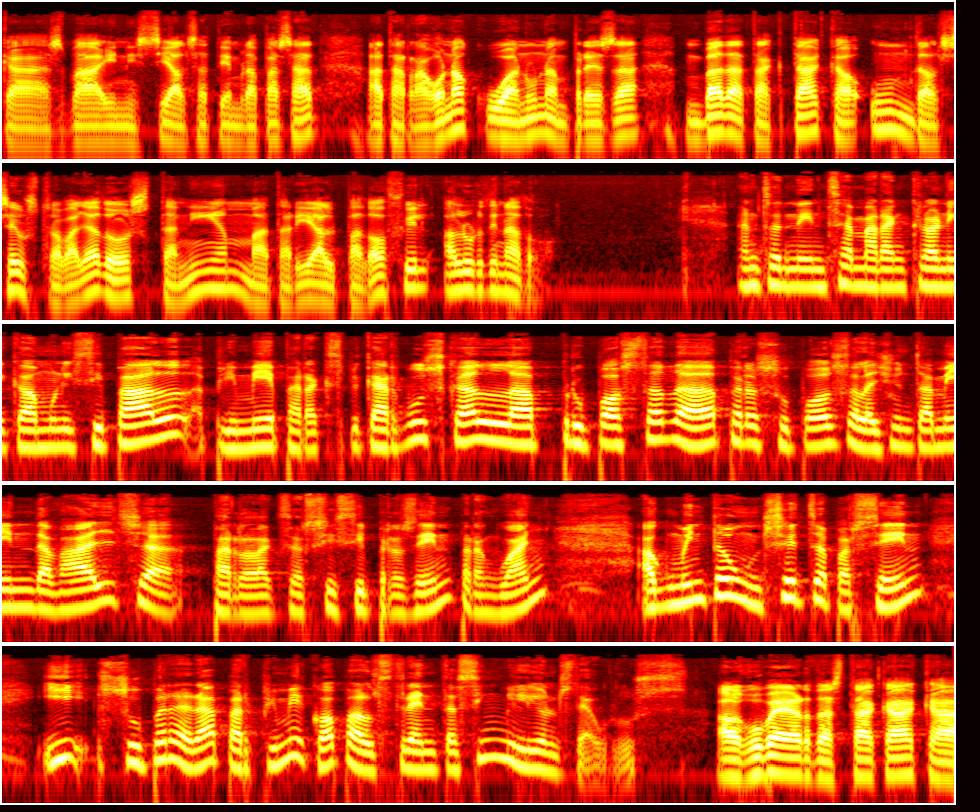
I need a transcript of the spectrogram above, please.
que es va iniciar el setembre passat a Tarragona quan una empresa va detectar que un dels seus treballadors tenia material pedòfil a l'ordinador. Ens endinsem ara en crònica municipal, primer per explicar-vos que la proposta de pressupost de l'Ajuntament de Valls eh, per a l'exercici present, per enguany, augmenta un 16% i superarà per primer cop els 35 milions d'euros. El govern destaca que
